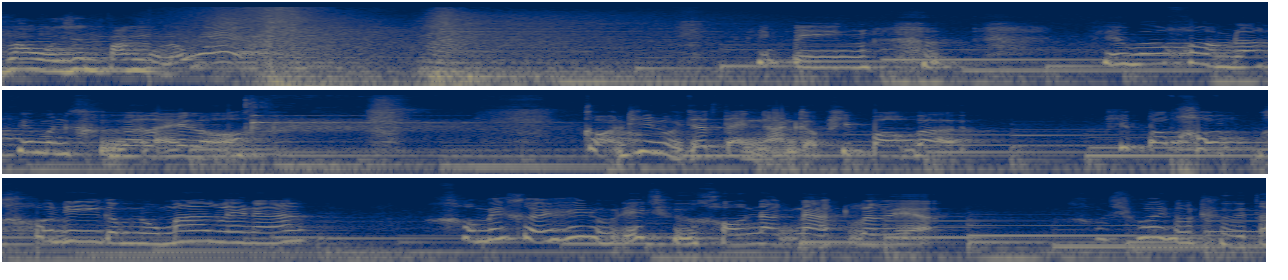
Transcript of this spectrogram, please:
เล่าให้ฉันฟังหมดแล้วเว้ย พี่ปิง พี่ว่าความรักนี่มันคืออะไรหรอ ก่อนที่หนูจะแต่งงานกับพี่ป๊อปอะพี่ป๊อปเขาเขาดีกับหนูมากเลยนะ เขาไม่เคยให้หนูได้ถือของหนักๆเลยอะเขาช่วยหนูถือต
